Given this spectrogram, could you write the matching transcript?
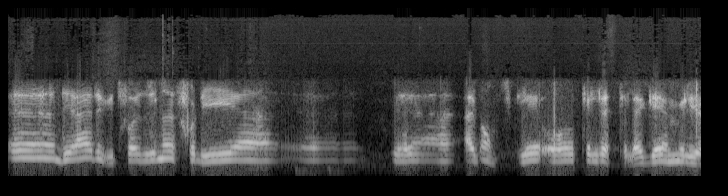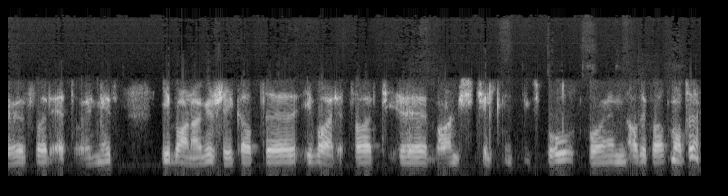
Eh, det er utfordrende fordi eh, det er vanskelig å tilrettelegge miljøet for ettåringer i barnehager slik at det ivaretar eh, barns tilknytningsbehov på en adekvat måte.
